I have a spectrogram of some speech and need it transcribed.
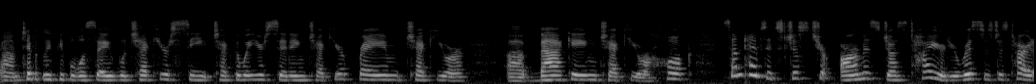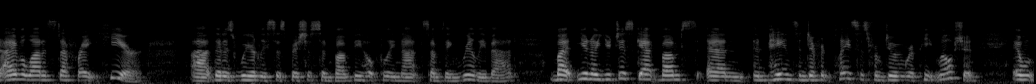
um, typically people will say, well, check your seat, check the way you're sitting, check your frame, check your uh, backing, check your hook. Sometimes it's just your arm is just tired, your wrist is just tired. I have a lot of stuff right here. Uh, that is weirdly suspicious and bumpy. Hopefully, not something really bad. But you know, you just get bumps and, and pains in different places from doing repeat motion. And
